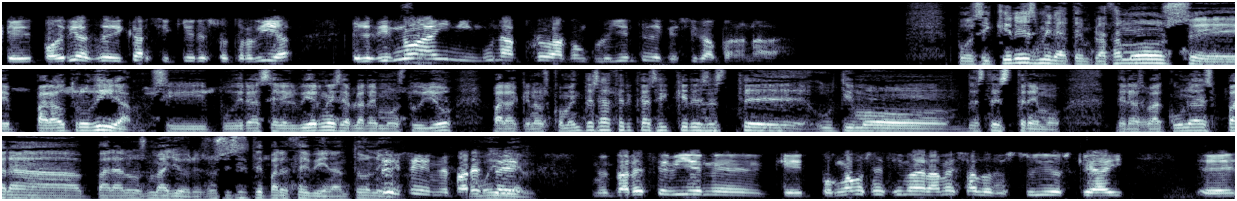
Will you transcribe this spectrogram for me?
que podrías dedicar si quieres otro día, es decir, no hay ninguna prueba concluyente de que sirva para nada. Pues si quieres, mira, te emplazamos eh, para otro día, si pudiera ser el viernes, y hablaremos tú y yo, para que nos comentes acerca, si quieres, este último, de este extremo, de las vacunas para, para los mayores. No sé si te parece bien, Antonio. Sí, sí, me parece bien, me parece bien eh, que pongamos encima de la mesa los estudios que hay eh,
